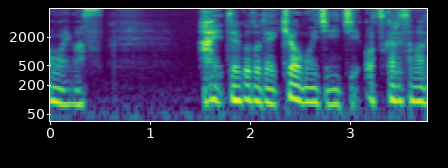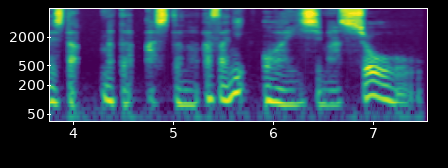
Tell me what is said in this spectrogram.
思います。はい、ということで今日も一日お疲れ様でした。また明日の朝にお会いしましょう。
